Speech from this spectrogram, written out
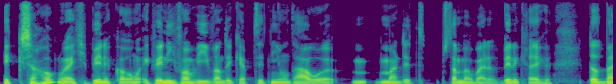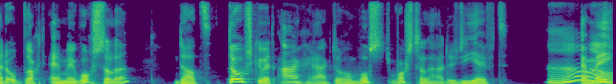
Ik zag ook nog eentje binnenkomen. Ik weet niet van wie, want ik heb dit niet onthouden. Maar dit staat wel bij dat we binnenkregen. Dat bij de opdracht ermee worstelen. Dat Tooske werd aangeraakt door een worst- worstelaar. Dus die heeft... Oh. ermee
